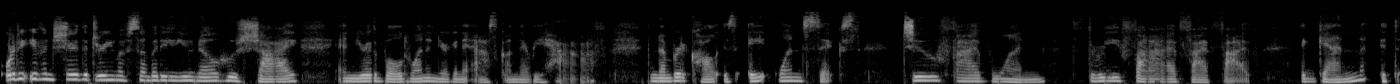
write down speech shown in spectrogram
or to even share the dream of somebody you know who's shy and you're the bold one and you're going to ask on their behalf. The number to call is 816 251 3555. Again, it's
